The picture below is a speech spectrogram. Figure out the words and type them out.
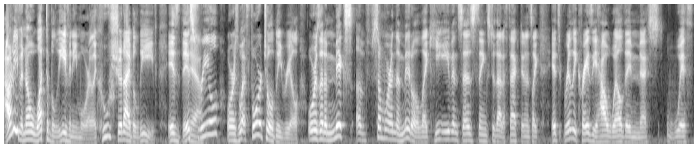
I don't even know what to believe anymore. Like, who should I believe? Is this Yeah. real, or is what Ford told me real, or is it a mix of somewhere in the middle? Like, he even says things to that effect, and it's like it's really crazy how well they mess with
